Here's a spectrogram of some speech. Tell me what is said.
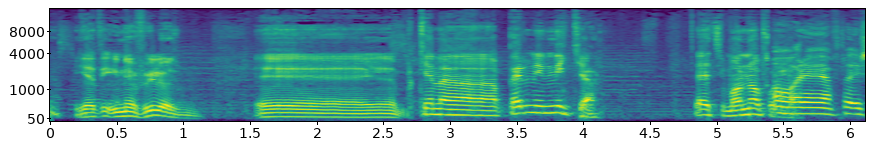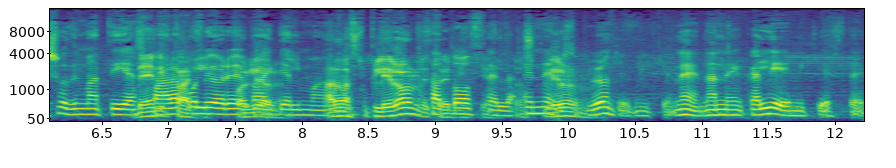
μας. Γιατί είναι φίλος μου. Ε, και να παίρνει νίκια. Έτσι, μονόπολη. Ωραίο αυτό εισοδηματίας. Δεν Πάρα υπάρχει. πολύ ωραίο Πολύ ωραίο. επάγγελμα. Αλλά να σου πληρώνεται Θα το το ενοίκιο. ήθελα. Θα Ε, σου ναι, να πληρώνει. σου πληρώνει το ενοίκιο. Ναι, να είναι καλοί ενοικιαστέ.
